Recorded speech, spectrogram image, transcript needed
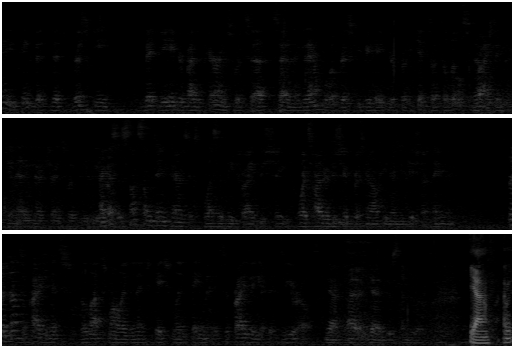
yeah, you'd think that, that risky be- behavior by the parents would set, set an example of risky behavior for the kids, so it's a little surprising that genetic nurturance would be zero. I guess it's not something parents explicitly try to shape, or it's harder to shape personality than education attainment. No, it's not surprising, it's a lot smaller than educational attainment, it's surprising if it's zero. Yeah, I, yeah, there's standard errors. Yeah, I mean,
